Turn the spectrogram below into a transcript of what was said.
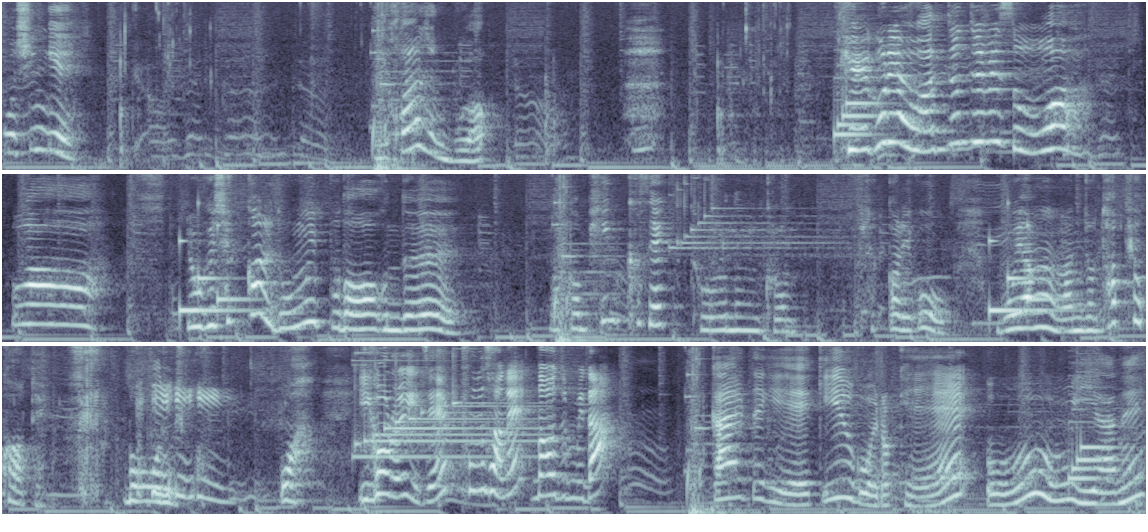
와 신기해. 이 하얀색 뭐야? 개구리 알 완전 재밌어. 우와, 와, 여기 색깔이 너무 이쁘다. 근데 약간 핑크색 도는 그런 색깔이고 모양은 완전 타피오카 같아. 먹어보고 싶어. 와, 이거를 이제 풍선에 넣어줍니다. 깔때기에 끼우고 이렇게 오, 이 안에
